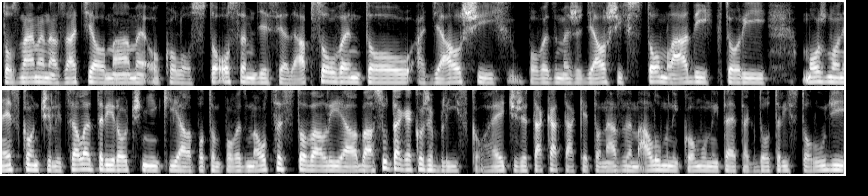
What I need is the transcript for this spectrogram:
To znamená, zatiaľ máme okolo 180 absolventov a ďalší ďalších, povedzme, že ďalších 100 mladých, ktorí možno neskončili celé tri ročníky, ale potom povedzme odcestovali, alebo sú tak akože blízko. Hej? Čiže taká, takéto nazvem alumny komunita je tak do 300 ľudí,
